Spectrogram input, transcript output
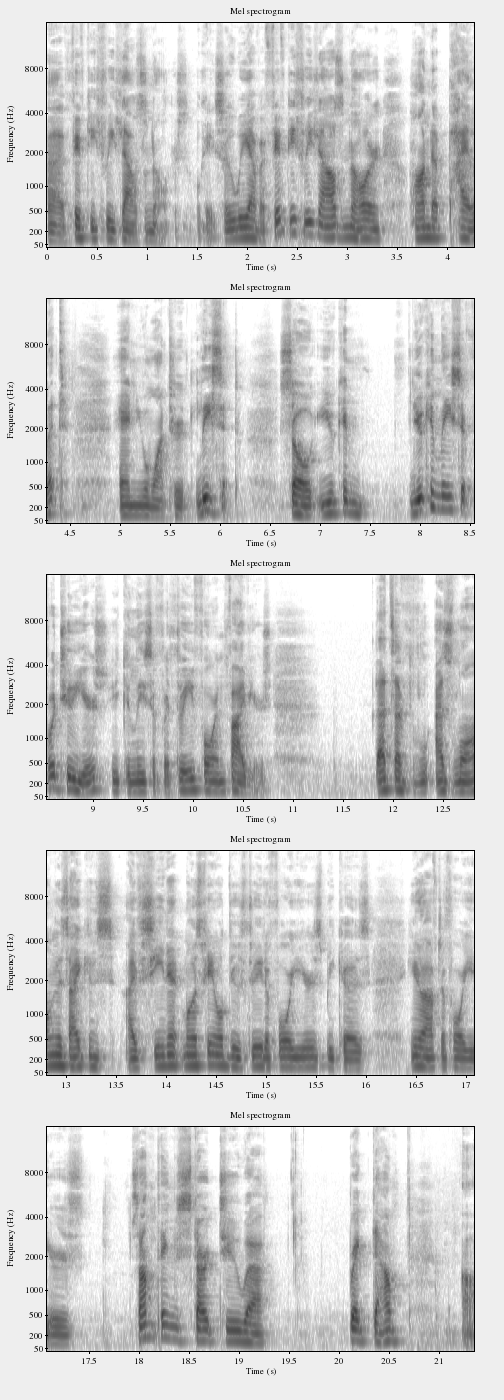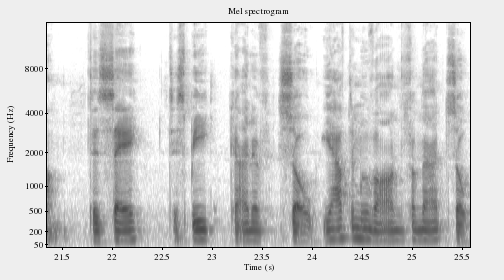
uh, $53,000. Okay, so we have a $53,000 Honda Pilot and you want to lease it. So you can you can lease it for 2 years, you can lease it for 3, 4 and 5 years. That's as, long as I can I've seen it. Most people do 3 to 4 years because you know after 4 years some things start to uh, break down um, to say to speak kind of so you have to move on from that so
